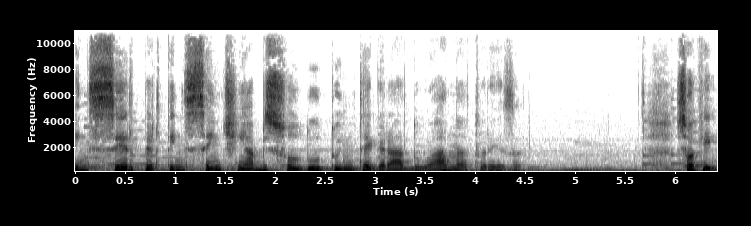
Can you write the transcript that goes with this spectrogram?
em ser pertencente em absoluto integrado à natureza. Só que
